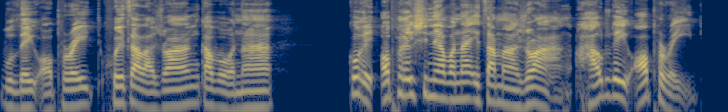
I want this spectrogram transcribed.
will they operate? Kore operation ya bona e tsamaya jwang? How do they operate?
